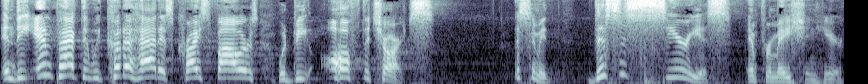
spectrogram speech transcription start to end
and the impact that we could have had as Christ followers would be off the charts. Listen to me. This is serious information here.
